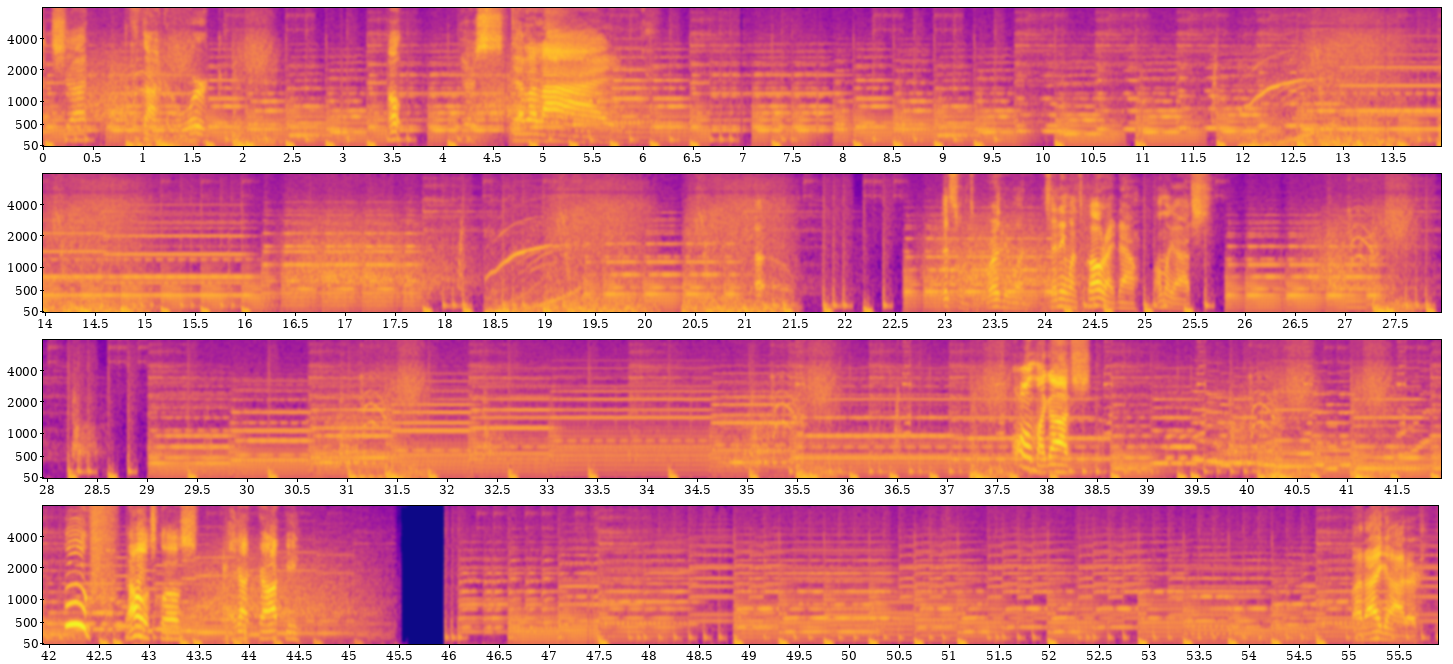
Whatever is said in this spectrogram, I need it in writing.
shot. It's not gonna work. Oh, you're still alive. Uh -oh. This one's a worthy one. It's anyone's call right now. Oh my gosh. Oh my gosh. Whew, that was close. I got cocky. But I got her.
